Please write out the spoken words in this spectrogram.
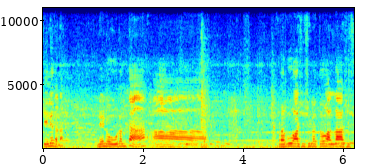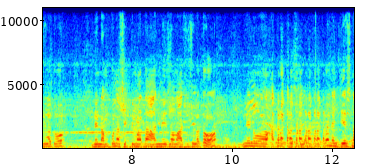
చేయలేదన్న నేను ఊరంతా ఆ, ప్రభు ఆశీస్సులతో అల్లా ఆశీస్సులతో నేను నమ్ముకున్న శక్తిమాత ఆంజనేయ స్వామి ఆశీస్సులతో నేను అక్కడక్కడక్కడక్కడక్కడక్కడ నేను చేసిన.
